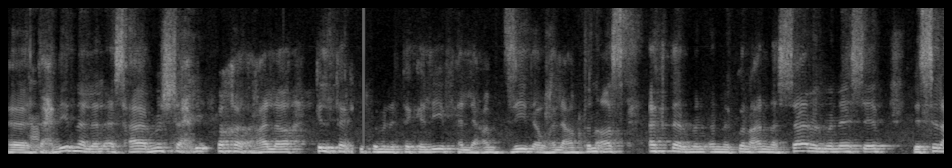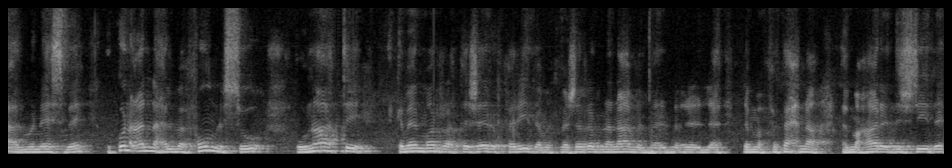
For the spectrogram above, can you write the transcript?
آه، نعم. تحديدنا للأسعار مش تحديد فقط على كل تكلفة من التكاليف اللي عم تزيد أو اللي عم تنقص أكثر من إنه يكون عندنا السعر المناسب للسلعة المناسبة يكون عندنا هالمفهوم للسوق ونعطي كمان مرة تجارب فريدة مثل ما جربنا نعمل لما فتحنا معارض جديدة.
